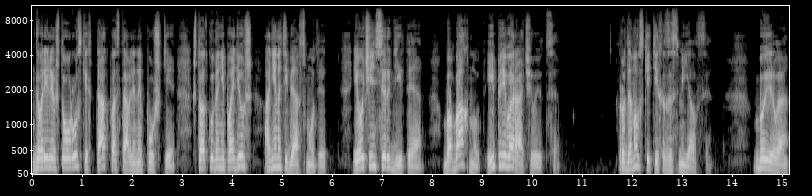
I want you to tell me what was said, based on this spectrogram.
Говорили, что у русских так поставлены пушки, что откуда ни пойдешь, они на тебя смотрят. И очень сердитые. Бабахнут и переворачиваются. Рудановский тихо засмеялся. «Было.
